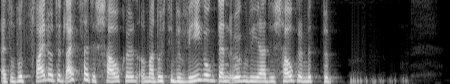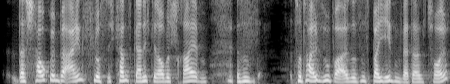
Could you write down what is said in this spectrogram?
also wo zwei Leute gleichzeitig schaukeln und man durch die Bewegung dann irgendwie ja die Schaukel mit be das Schaukeln beeinflusst. Ich kann es gar nicht genau beschreiben. Es ist total super. Also es ist bei jedem Wetter toll.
